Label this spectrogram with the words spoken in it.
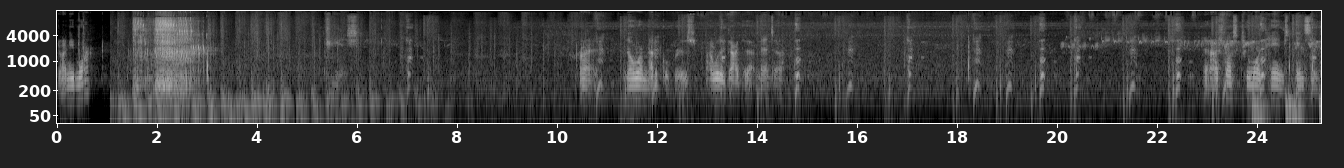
Do I need more? Jeez. Alright. No more medical brews. I would have died to that manta. And I just lost two more tames instantly.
